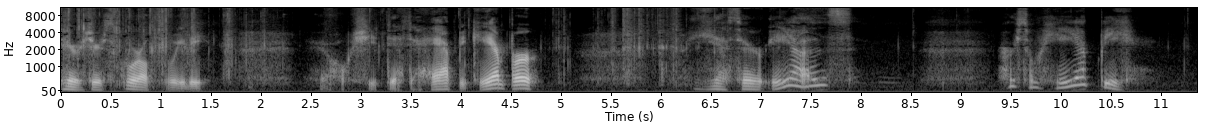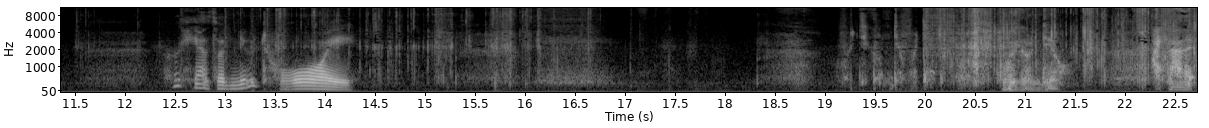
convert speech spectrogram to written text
There's your squirrel, sweetie. Oh, she's just a happy camper. Yes, there is. Her so happy. Her has a new toy. What you gonna do with it? What are you gonna do? I got it.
